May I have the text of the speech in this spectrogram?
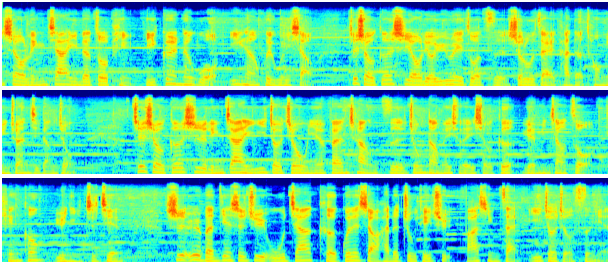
一首林嘉怡的作品《一个人的我依然会微笑》，这首歌是由刘玉瑞作词，收录在他的同名专辑当中。这首歌是林嘉怡1995年翻唱自中岛美雪的一首歌，原名叫做《天空与你之间》，是日本电视剧《无家可归的小孩》的主题曲，发行在1994年。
